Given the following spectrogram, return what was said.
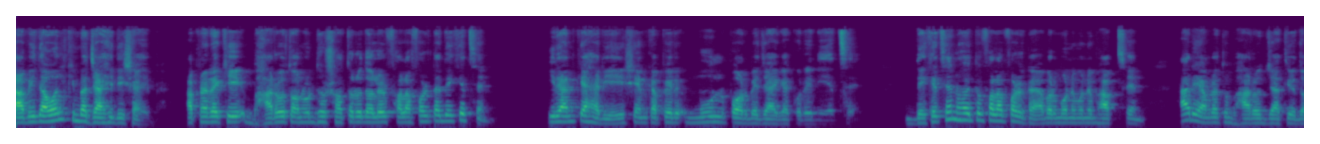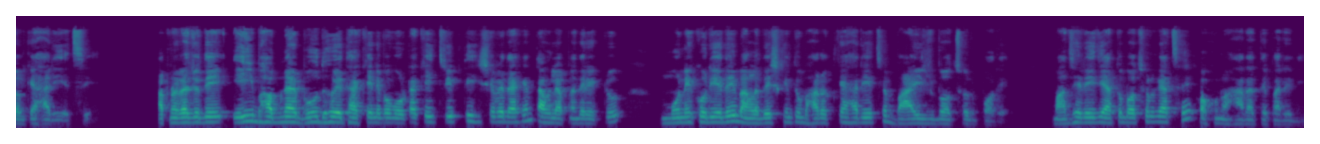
তাবিদ আওয়াল কিংবা জাহিদি সাহেব, আপনারা কি ভারত অনূর্ধ্ব সতেরো দলের ফলাফলটা দেখেছেন? ইরানকে হারিয়ে এশিয়ান কাপের মূল পর্বে জায়গা করে নিয়েছে। দেখেছেন হয়তো ফলাফলটা, আবার মনে মনে ভাবছেন, আরে, আমরা তো ভারত জাতীয় দলকে হারিয়েছি। আপনারা যদি এই ভাবনায় বোধ হয়ে থাকেন এবং ওটাকেই তৃপ্তি হিসেবে দেখেন, তাহলে আপনাদের একটু মনে করিয়ে দেই, বাংলাদেশ কিন্তু ভারতকে হারিয়েছে বাইশ বছর পরে। মাঝের এই যে এত বছর গেছে, কখনো হারাতে পারেনি।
